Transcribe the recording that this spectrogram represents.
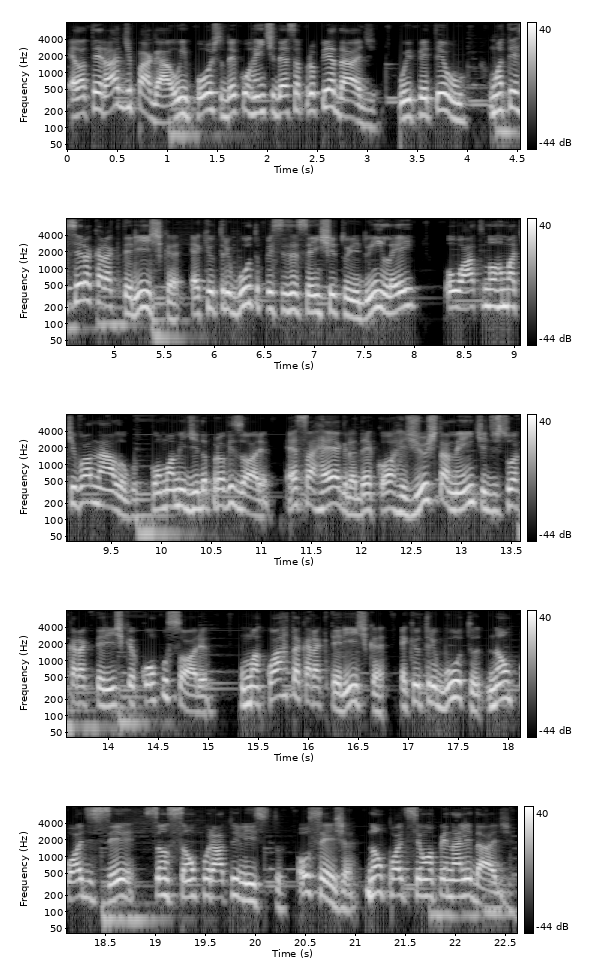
ela terá de pagar o imposto decorrente dessa propriedade, o IPTU. Uma terceira característica é que o tributo precisa ser instituído em lei ou ato normativo análogo, como a medida provisória. Essa regra decorre justamente de sua característica compulsória. Uma quarta característica é que o tributo não pode ser sanção por ato ilícito, ou seja, não pode ser uma penalidade.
